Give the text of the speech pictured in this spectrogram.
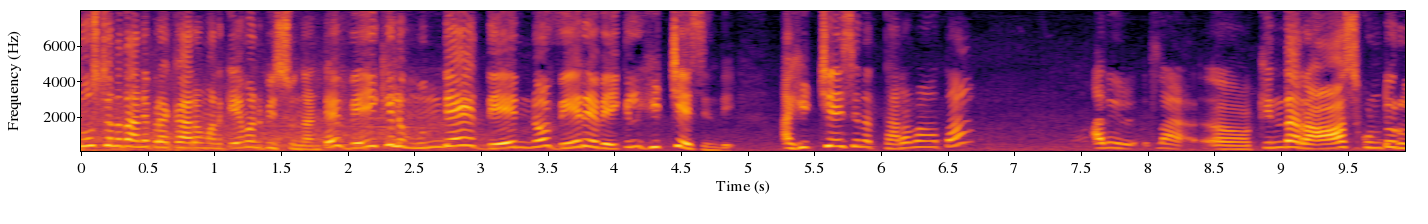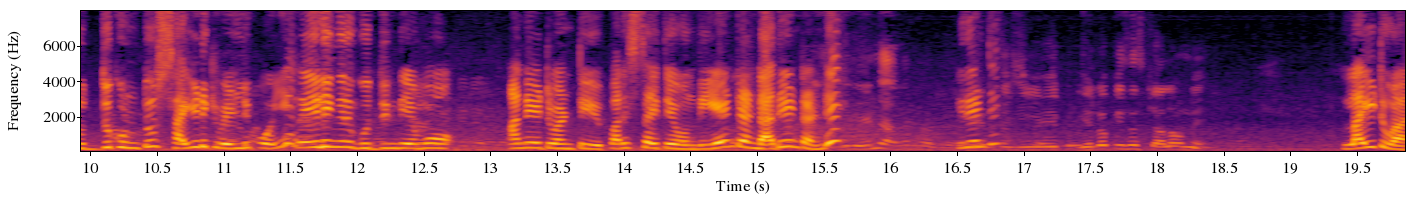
చూస్తున్న దాని ప్రకారం మనకేమనిపిస్తుంది అంటే వెహికల్ ముందే దేన్నో వేరే వెహికల్ హిట్ చేసింది. ఆ హిట్ చేసిన తర్వాత అది ఇట్లా కింద రాసుకుంటూ రుద్దుకుంటూ సైడ్కి వెళ్ళిపోయి రైలింగ్ని గుద్దిందేమో అనేటువంటి పరిస్థితి అయితే ఉంది. ఏంటండి? అదేంటండి? ఇదేంటి? ఎల్లో పీసెస్ చాలా ఉన్నాయి. లైట్ వా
